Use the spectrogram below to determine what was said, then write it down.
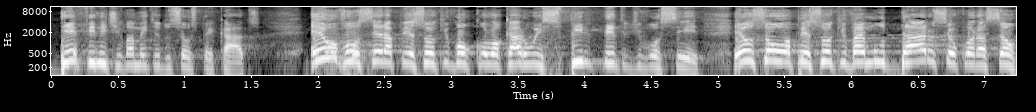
definitivamente dos seus pecados. Eu vou ser a pessoa que vou colocar o Espírito dentro de você. Eu sou a pessoa que vai mudar o seu coração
